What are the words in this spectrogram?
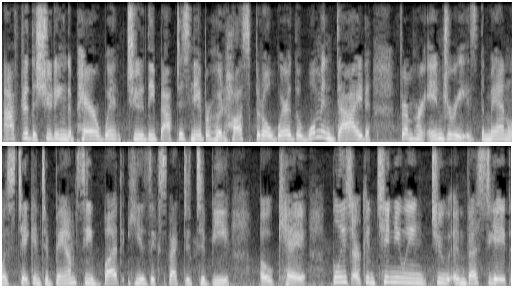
After the shooting, the pair went to the Baptist Neighborhood Hospital where the woman died from her injuries. The man was taken to BAMC, but he is expected to be okay. Police are continuing to investigate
